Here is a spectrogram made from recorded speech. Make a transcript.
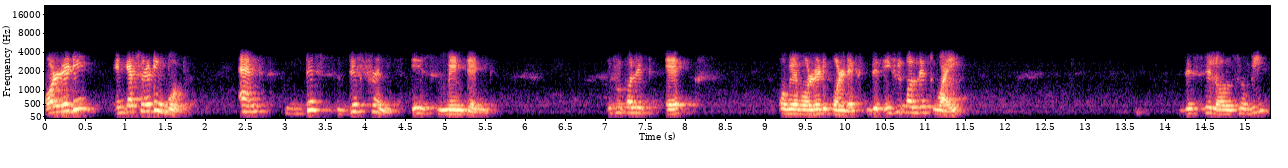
already encapsulating both and this difference is maintained. If you call it x, or we have already called x, if you call this y, this will also be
